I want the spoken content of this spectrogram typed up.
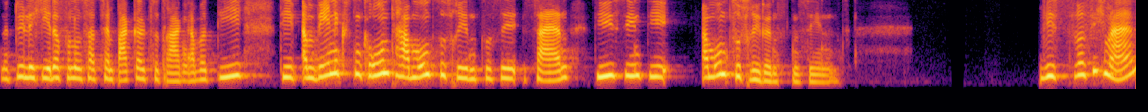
natürlich jeder von uns hat sein Backerl zu tragen, aber die, die am wenigsten Grund haben, unzufrieden zu sein, die sind, die am unzufriedensten sind. Wisst ihr, was ich meine?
